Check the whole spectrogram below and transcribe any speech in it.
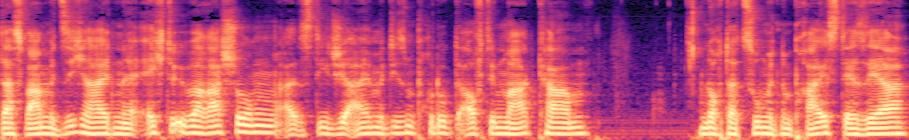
Das war mit Sicherheit eine echte Überraschung, als DJI mit diesem Produkt auf den Markt kam. Noch dazu mit einem Preis, der sehr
